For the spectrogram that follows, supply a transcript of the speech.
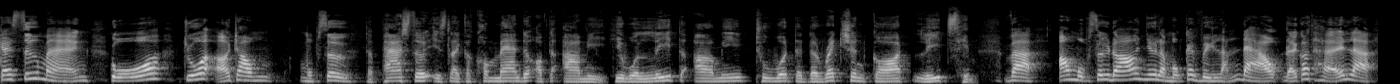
cái sứ mạng của Chúa ở trong mục sư. The pastor is like a commander of the army. He will lead the army toward the direction God leads him. Và ông mục sư đó như là một cái vị lãnh đạo để có thể là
